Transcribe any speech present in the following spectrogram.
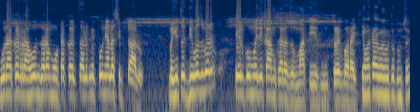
गुराकडे राहून जरा मोठा कळ चालू मी पुण्याला शिफ्ट आलो. मग इथं दिवसभर टेल्कोमध्ये काम करायचं. माती ट्रक भरायची. तेव्हा काय वय होतं तुमचं?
